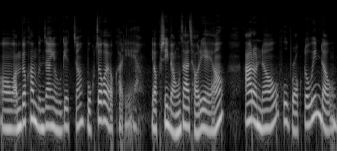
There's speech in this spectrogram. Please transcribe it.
어, 완벽한 문장이 오겠죠. 목적어 역할이에요. 역시 명사절이에요. I don't know who broke the window.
